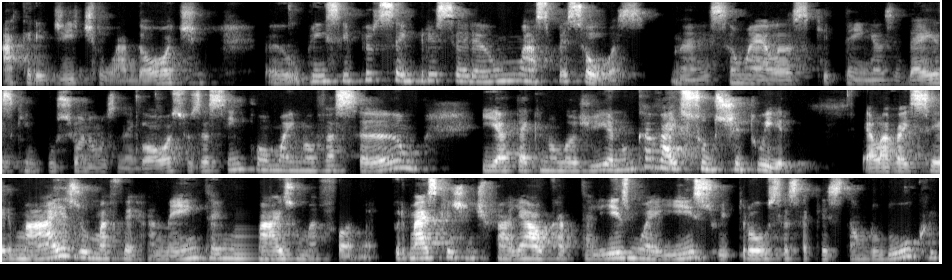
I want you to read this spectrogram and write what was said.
acredite ou adote, o princípio sempre serão as pessoas, né? São elas que têm as ideias, que impulsionam os negócios, assim como a inovação e a tecnologia nunca vai substituir. Ela vai ser mais uma ferramenta e mais uma forma. Por mais que a gente fale, ah, o capitalismo é isso e trouxe essa questão do lucro,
